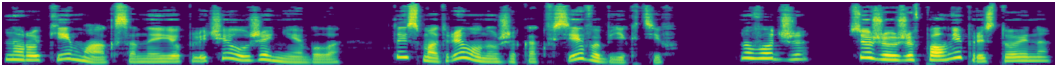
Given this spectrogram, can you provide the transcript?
но руки Макса на ее плече уже не было, и смотрел он уже, как все, в объектив. Ну вот же, все же уже вполне пристойно.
